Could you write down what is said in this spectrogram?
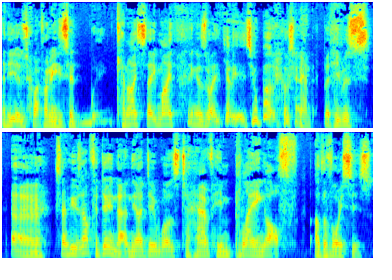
And he, it was quite funny. He said, Can I say my thing as well? Yeah, it's your book, of course you can. but he was, uh, so he was up for doing that. And the idea was to have him playing off other voices.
